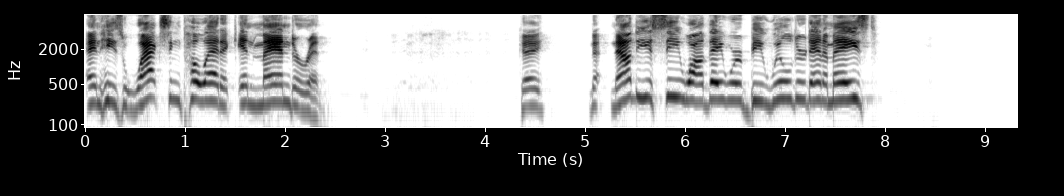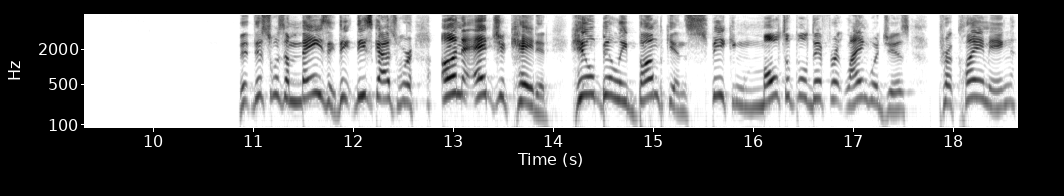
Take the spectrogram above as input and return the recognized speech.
and he's waxing poetic in Mandarin. Okay? Now, now do you see why they were bewildered and amazed? This was amazing. These guys were uneducated, hillbilly bumpkins speaking multiple different languages, proclaiming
